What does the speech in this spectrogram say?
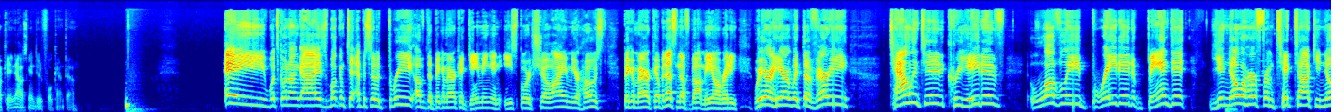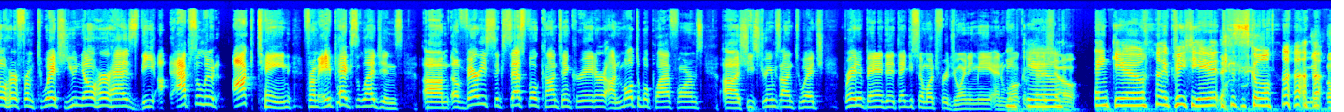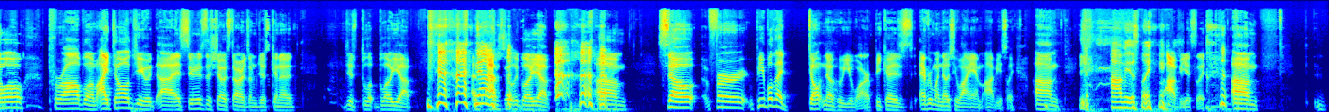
okay, now it's gonna do the full countdown. Hey, what's going on, guys? Welcome to episode three of the BigEmurica Gaming and Esports Show. I am your host, BigEmurica, but that's enough about me already. We are here with the very talented, creative, lovely, braided bandit. You know her from TikTok, you know her from Twitch, you know her as the absolute octane from Apex Legends. Um, a very successful content creator on multiple platforms. Uh, she streams on Twitch. Braided Bandit, thank you so much for joining me and Thank welcome to the show. Thank you. I appreciate it. This is cool. no problem. I told you uh, as soon as the show starts, I'm just gonna just bl- blow you up. No. absolutely blow you up. Um, so for people that don't know who you are, because everyone knows who I am, obviously. Um, Obviously. obviously. Um,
